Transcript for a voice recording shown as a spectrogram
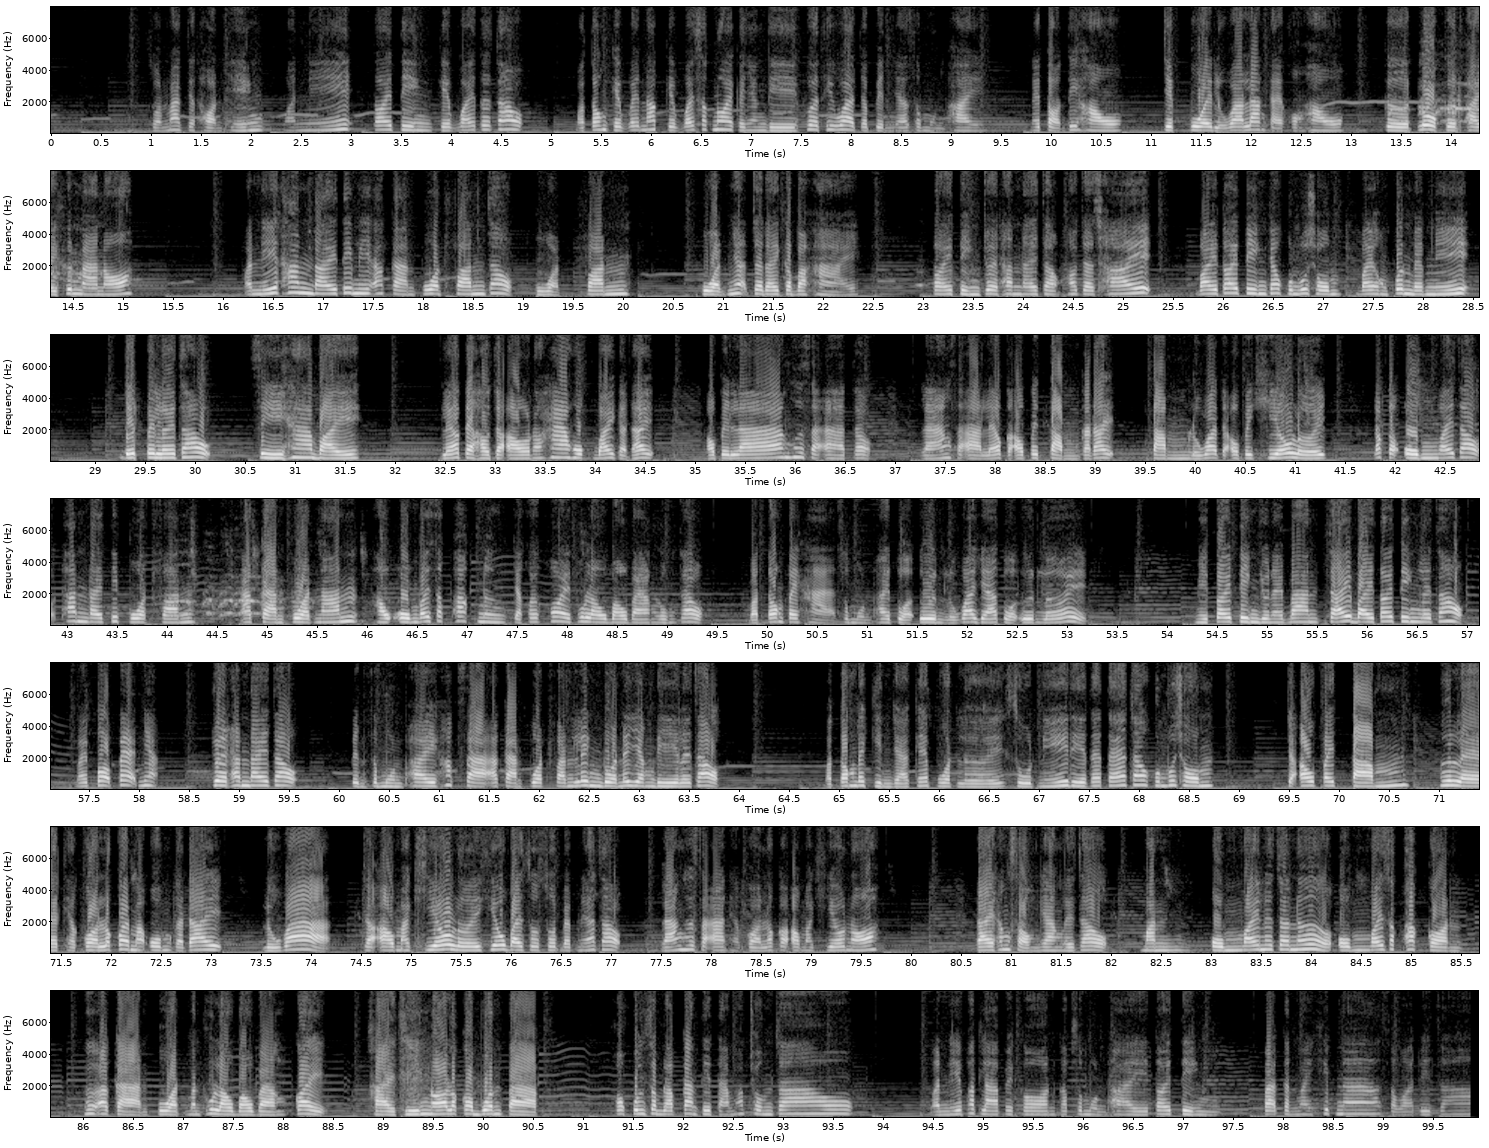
ส่วนมากจะถอนทิ้ง วันนี้ต้อยติงเก็บไว้เถอเจ้าบ่ต้องเก็บไว้นักเก็บไว้สักน้อยกันยังดี เพื่อที่ว่าจะเป็นยาสมุนไพรในตอนที่เฮาเจ็บป่วยหรือว่าร่างกายของเฮาเกิดโรคเกิดภัยขึ้นมาเนาะ วันนี้ท่านใดที่มีอาการปวดฟันเจ้าปวดฟัน ปวดเนี่ยจะได้กระบะหาย ต้อยติ่งช่วยท่านใดเจ้าเขาจะใช้ใบต้อยติ่งเจ้าคุณผู้ชม ใบของเปิ้นแบบนี้ เด็ดไปเลยเจ้าสี่ห้าใบ แล้วแต่เขาจะเอาเนาะห้าหกใบก็ได้ เอาไปล้างให้สะอาดเจ้าล้างสะอาดแล้วก็เอาไปต่ำก็ได้ต่ำหรือว่าจะเอาไปเคี้ยวเลย แล้วก็อมไว้เจ้าท่านใดที่ปวดฟัน อาการปวดนั้นเฮาอมไว้สักพักหนึ่งจะค่อยๆ ทุเลาเบาบางลงเจ้าบัดต้องไปหาสมุนไพรตัวอื่น หรือว่ายาตัวอื่นเลย มีต้อยติงอยู่ในบ้านใจใบต้อยติงเลยเจ้า ใบเปาะแปะเนี่ยช่วยทันใดเจ้า เป็นสมุนไพรรักษาอาการปวดฟันเร่งด่วนได้อย่างดีเลยเจ้าบัดต้องได้กินยาแก้ปวดเลย สูตรนี้ดีแต่แต่เจ้าคุณผู้ชม จะเอาไปตำเพื่อแลแขวก่อนแล้วก็มาอมก็ได้ หรือว่า จะเอามาเคี้ยวเลยเคี้ยวใบสดๆแบบเนี้ยเจ้า ล้างให้สะอาดแหก่อนแล้วก็เอามาเคี้ยวเนาะได้ทั้งสองอย่างเลยเจ้า มันอมไว้นะเจ้าเนออมไว้สักพักก่อนเพื่ออาการปวดมันทุเลาเบาบางก้อยคายทิ้งเนาะแล้วก็บ้วนปาก ขอบคุณสำหรับการติดตามรับชมเจ้า วันนี้พัดลาไปก่อนกับสมุนไพรต้อยติ่งปะกันใหม่คลิปหน้า สวัสดีเจ้า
